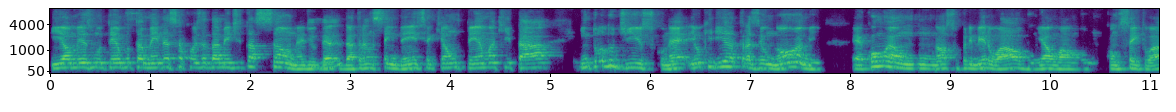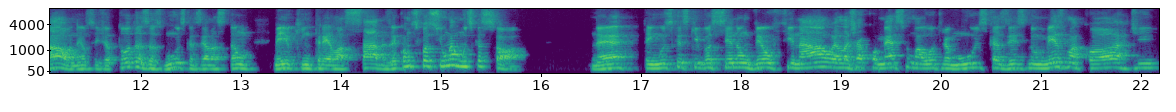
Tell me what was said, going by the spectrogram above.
e ao mesmo tempo também dessa coisa da meditação, né? De, uhum. da, transcendência que é um tema que está em todo o disco, né? Eu queria trazer um nome, é como é um, um, nosso primeiro álbum e é um álbum conceitual, né? Ou seja, todas as músicas elas estão meio que entrelaçadas, é como se fosse uma música só né? Tem músicas que você não vê o final, ela já começa uma outra música, às vezes no mesmo acorde,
